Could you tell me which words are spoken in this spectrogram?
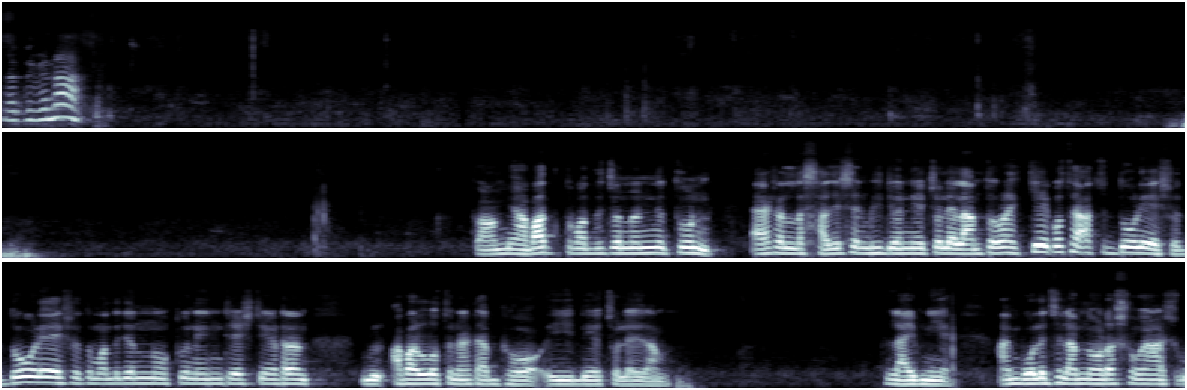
না দিবি না? তো আমি আবার তোমাদের জন্য নতুন একটা সাজেশন ভিডিও নিয়ে চলে এলাম। তোমরা কে কোথায় আছো? দৌড়ে এসো দৌড়ে এসো। তোমাদের জন্য নতুন ইন্টারেস্টিং একটা, আবার নতুন একটা ই নিয়ে চলে এলাম। লাইভ নিয়ে। আমি বলেছিলাম নটার সময় আসব।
